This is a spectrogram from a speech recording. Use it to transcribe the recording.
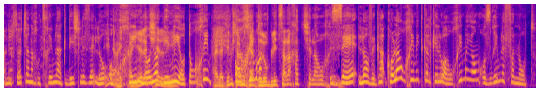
אני חושבת שאנחנו צריכים להקדיש לזה, לא, אורחים לא שלי- יודעים להיות אורחים. הילדים שלנו אורחים גדלו רוצ- בלי צלחת של האורחים. זה, לא, וכל האורחים התקלקלו, האורחים היום עוזרים לפנות.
